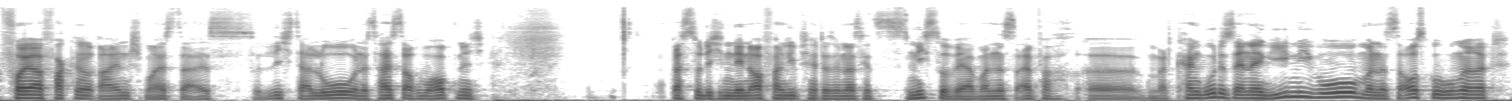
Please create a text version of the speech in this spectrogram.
Feuerfackel reinschmeißt, da ist Lichterloh und das heißt auch überhaupt nicht, dass du dich in den auch verliebt hättest, wenn das jetzt nicht so wäre. Man ist einfach, äh, man hat kein gutes Energieniveau, man ist ausgehungert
